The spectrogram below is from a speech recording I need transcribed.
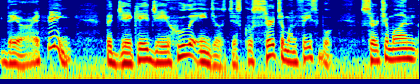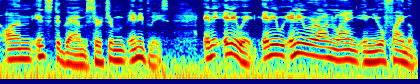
they are a thing. The JKJ Hula Angels. Just go search them on Facebook. Search them on on Instagram. Search them any place. Any anyway, any anywhere online, and you'll find them.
